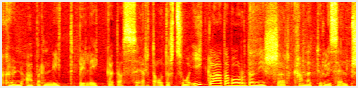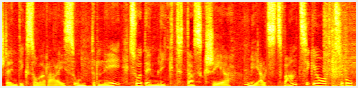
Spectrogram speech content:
können aber nicht belegen, dass er da dazu eingeladen worden ist. Er kann natürlich selbstständig so eine Reise unternehmen. Zudem liegt liegt das Geschehen mehr als 20 Jahre zurück,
